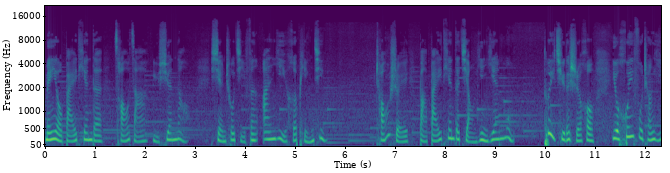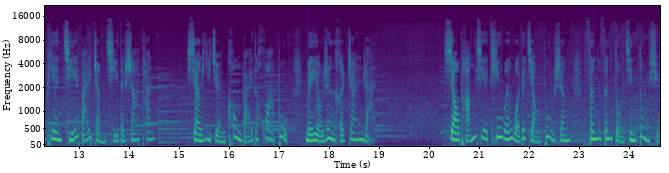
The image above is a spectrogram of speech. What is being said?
没有白天的嘈杂与喧闹，显出几分安逸和平静。潮水把白天的脚印淹没，退去的时候，又恢复成一片洁白整齐的沙滩，像一卷空白的画布，没有任何沾染。小螃蟹听闻我的脚步声，纷纷躲进洞穴，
